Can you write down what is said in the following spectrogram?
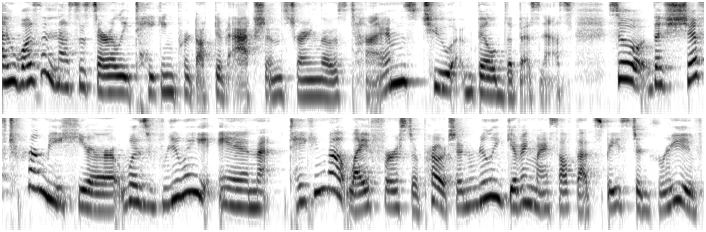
I wasn't necessarily taking productive actions during those times to build the business. So the shift for me here was really in taking that life first approach and really giving myself that space to grieve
